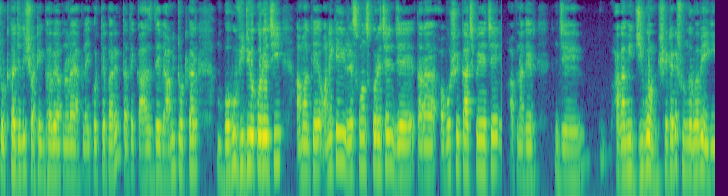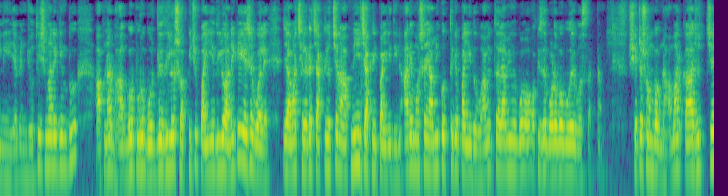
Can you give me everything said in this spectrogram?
টোটকা যদি সঠিকভাবে আপনারা অ্যাপ্লাই করতে পারেন, তাতে কাজ দেবে। আমি টোটকার বহু ভিডিও করেছি, আমাকে অনেকেই রেসপন্স করেছেন যে তারা অবশ্যই কাজ পেয়েছে। আপনাদের যে আগামী জীবন সেটাকে সুন্দরভাবে এগিয়ে নিয়ে যাবেন। জ্যোতিষ মানে কিন্তু আপনার ভাগ্য পুরো বদলে দিল, সবকিছু পাইয়ে দিল। অনেকেই এসে বলে যে, আমার ছেলেটা চাকরি হচ্ছে না, আপনিই চাকরি পাইয়ে দিন। আরে মশাই, আমি কোত্থেকে পাইয়ে দেবো? আমি তাহলে আমি ওই অফিসের বড়বাবু হয়ে বসে থাকতাম। সেটা সম্ভব না। আমার কাজ হচ্ছে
